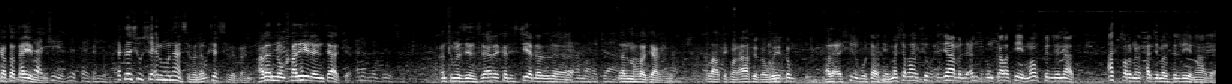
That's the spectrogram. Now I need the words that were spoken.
كتطعيم يعني. التأجيل لكن أشوف سعره مناسب أنا وش السبب يعني؟ على أنه قليل الإنتاج. إحنا منزلين سعر. أنتم منزلين سعر كتشجيع لل سعر المهرجان. للمهرجان. يعني. الله يعطيكم العافية ويقويكم على 20 أبو 30 ما شاء الله شوف حجام اللي عندكم كراتين مو بفلينات. أكبر من حجم الفلين هذا.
